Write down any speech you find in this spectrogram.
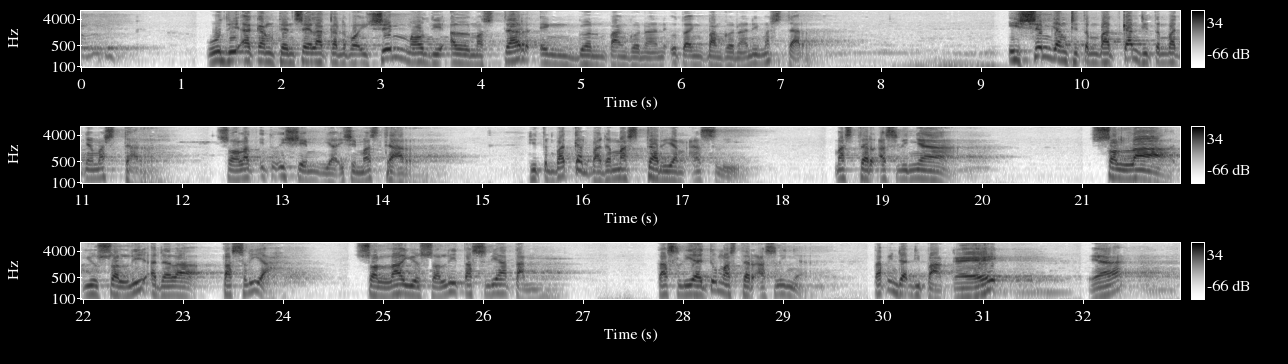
Wudi akan den selakan apa isim mau di al masdar enggon panggonani utawa ing panggonani masdar. Isim yang ditempatkan di tempatnya masdar. Salat itu isim, ya isim masdar. Ditempatkan pada masdar yang asli. Masdar aslinya sholla yusolli adalah tasliyah. Sholla yusolli tasliyatan. Tasliyah itu masdar aslinya tapi tidak dipakai ya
